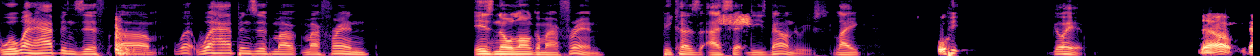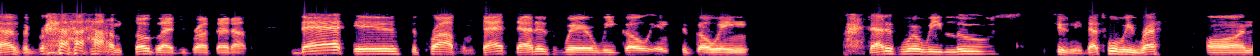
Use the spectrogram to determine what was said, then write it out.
well, what happens if um what what happens if my my friend is no longer my friend because I set these boundaries? Like, pe- Go ahead. No, that was a. I'm so glad you brought that up. That is the problem. That that is where we go into going. That is where we lose. Excuse me. That's where we rest on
